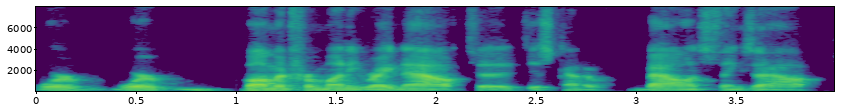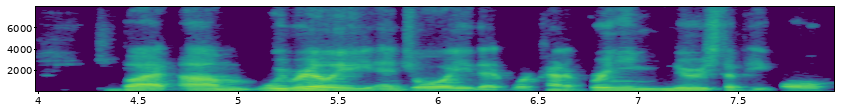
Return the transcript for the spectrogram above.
We're we're bumming for money right now to just kind of balance things out. But um, we really enjoy that we're kind of bringing news to people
